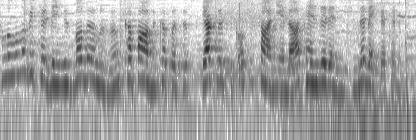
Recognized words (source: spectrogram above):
Sunumunu bitirdiğimiz balığımızın kapağını kapatıp yaklaşık 30 saniye daha tencerenin içinde bekletelim.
